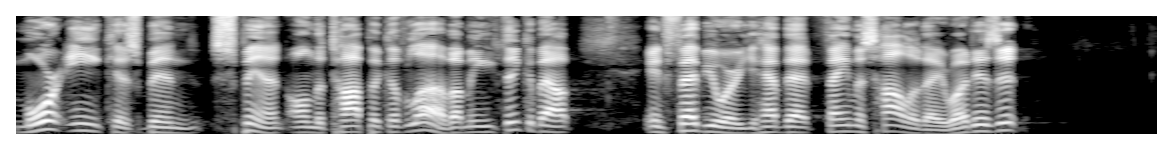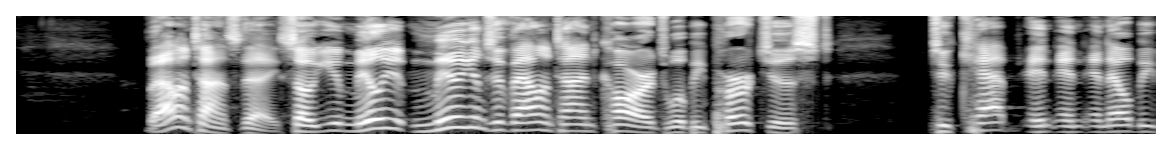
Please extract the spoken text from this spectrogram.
More ink has been spent on the topic of love. I mean, you think about in February, you have that famous holiday. What is it? Valentine's Day. So you million, millions of Valentine cards will be purchased to cap and, and, and they'll be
